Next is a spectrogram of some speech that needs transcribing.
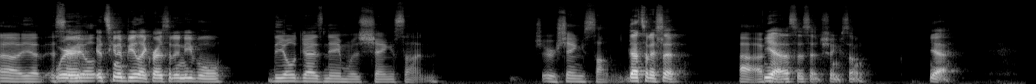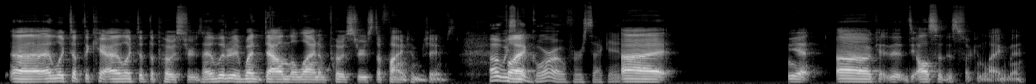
Oh yeah. So where old, it's going to be like Resident Evil. The old guy's name was Shang Sun, or Shang Tsung. That's what I said. Oh, okay. Yeah, that's what I said. Shang Tsung. Yeah. Uh, I looked up the ca- I looked up the posters. I literally went down the line of posters to find him, James. Oh, we but- saw Goro for a second. Uh, yeah. Uh, okay. Also, this fucking lag, man.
